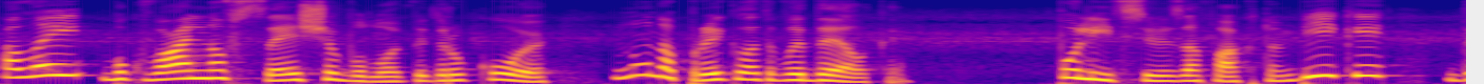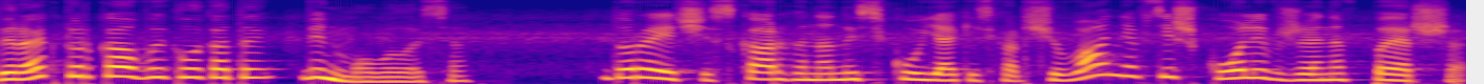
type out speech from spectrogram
але й буквально все, що було під рукою, ну, наприклад, виделки. Поліцію за фактом бійки директорка викликати відмовилася. До речі, скарги на низьку якість харчування в цій школі вже не вперше.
